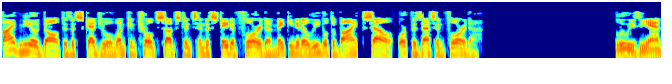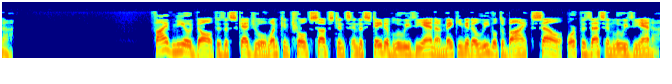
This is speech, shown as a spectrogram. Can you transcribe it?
5-MeO-DALT is a Schedule I controlled substance in the state of Florida making it illegal to buy, sell, or possess in Florida. Louisiana 5-MeO-DALT is a Schedule 1 controlled substance in the state of Louisiana making it illegal to buy, sell, or possess in Louisiana.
